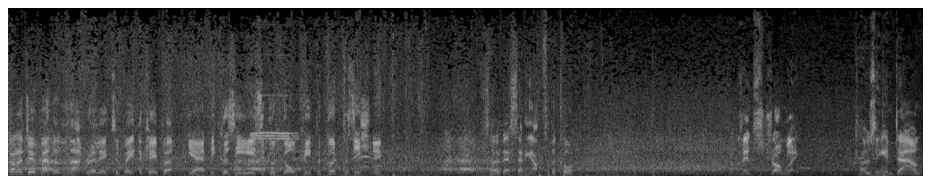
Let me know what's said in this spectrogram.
Got to do better than that, really, to beat the keeper. Yeah, because he is a good goalkeeper. Good positioning. So they're setting up for the corner. Comes in strongly. Closing him down.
